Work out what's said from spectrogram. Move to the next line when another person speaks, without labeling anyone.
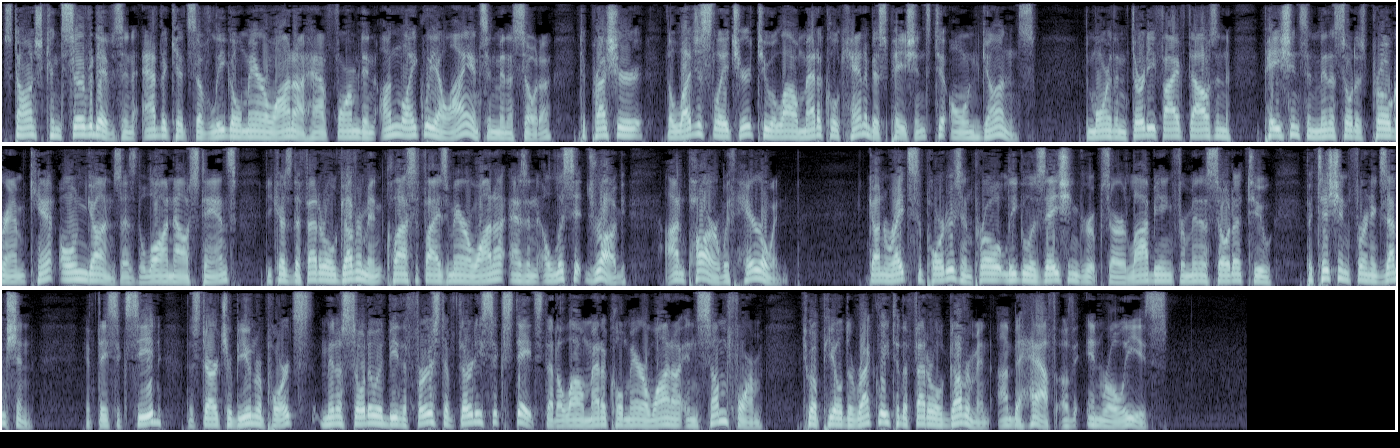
Staunch conservatives and advocates of legal marijuana have formed an unlikely alliance in Minnesota to pressure the legislature to allow medical cannabis patients to own guns. The more than 35,000 patients in Minnesota's program can't own guns as the law now stands because the federal government classifies marijuana as an illicit drug on par with heroin. Gun rights supporters and pro legalization groups are lobbying for Minnesota to petition for an exemption if they succeed, the Star Tribune reports, Minnesota would be the first of 36 states that allow medical marijuana in some form to appeal directly to the federal government on behalf of enrollees.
